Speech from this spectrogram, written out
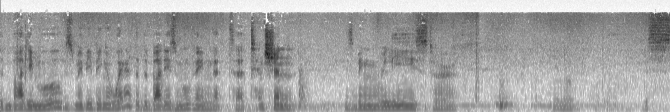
The body moves, maybe being aware that the body is moving, that uh, tension is being released, or you know, this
